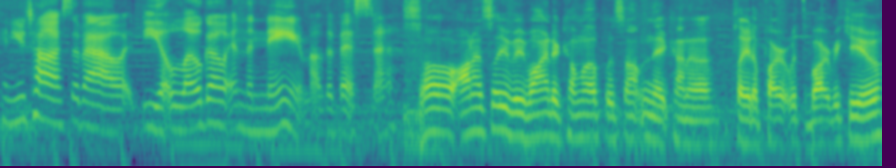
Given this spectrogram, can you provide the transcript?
Can you tell us about the logo and the name of the business? So honestly, we wanted to come up with something that kind of played a part with the barbecue.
